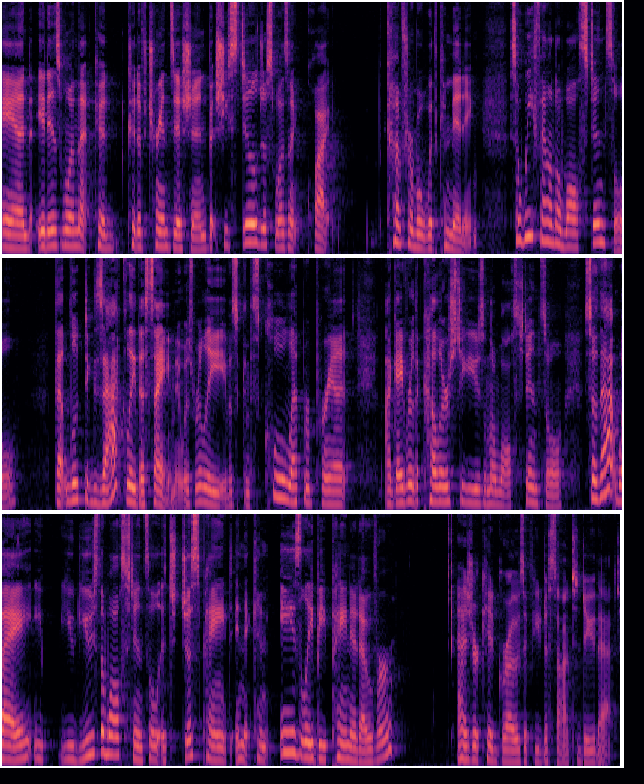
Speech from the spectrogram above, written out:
and it is one that could could have transitioned, but she still just wasn't quite comfortable with committing. So we found a wall stencil that looked exactly the same. It was really, it was this cool leopard print. I gave her the colors to use on the wall stencil. So that way you, you'd use the wall stencil, it's just paint and it can easily be painted over as your kid grows if you decide to do that.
